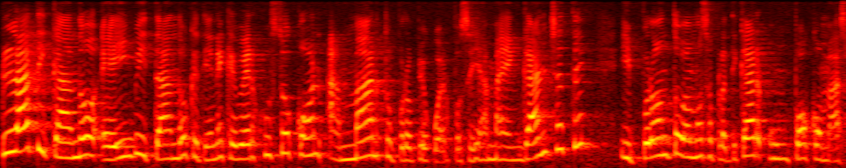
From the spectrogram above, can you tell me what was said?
platicando e invitando que tiene que ver justo con amar tu propio cuerpo. Se llama Engánchate y pronto vamos a platicar un poco más.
